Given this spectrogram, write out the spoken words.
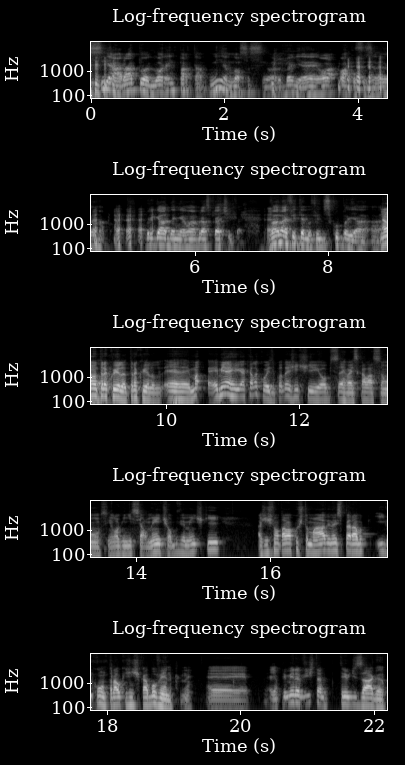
Ceará, tua glória é empatar. Minha Nossa Senhora, Daniel, ó, ó a confusão. Obrigado, Daniel. Um abraço para ti, cara. Vai lá, FT, meu filho, desculpa aí. A, a... Não, tranquilo, tranquilo. É, é minha aquela coisa, quando a gente observa a escalação assim, logo inicialmente, obviamente que a gente não estava acostumado e não esperava encontrar o que a gente acabou vendo, né? É, é a primeira vista, trio de zaga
